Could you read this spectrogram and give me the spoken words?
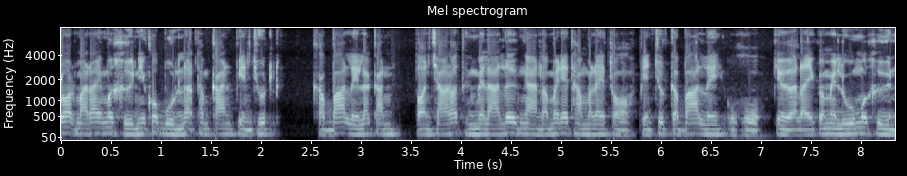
รอดมาได้เมื่อคืนนี้ก็บุญละทำการเปลี่ยนชุดกลับบ้านเลยแล้วกัน ตอนเช้าแล้วถึงเวลาเลิกงานเราไม่ได้ทำอะไรต่อเปลี่ยนชุดกลับบ้านเลย โอ้โห เจออะไรก็ไม่รู้เมื่อคืน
